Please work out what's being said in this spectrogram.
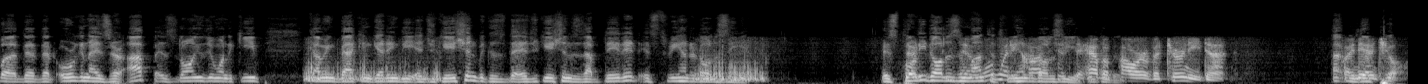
uh, that that organizer up, as long as you want to keep coming back and getting the education, because the education is updated. It's three hundred dollars a year. It's thirty dollars a month or three hundred dollars a year. To have a power of attorney done, uh, financial.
